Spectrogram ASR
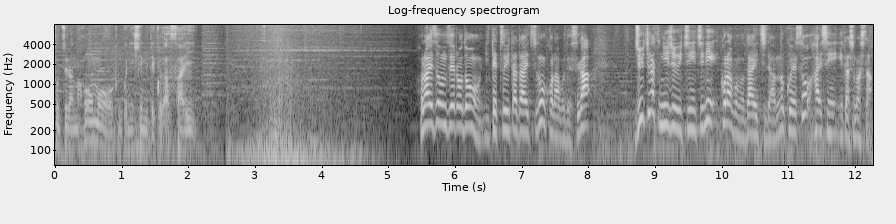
そちらの方も確認してみてくださいホライゾンゼロドーン、凍てついた大地とのコラボですが、11月21日にコラボの第1弾のクエストを配信いたしました。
